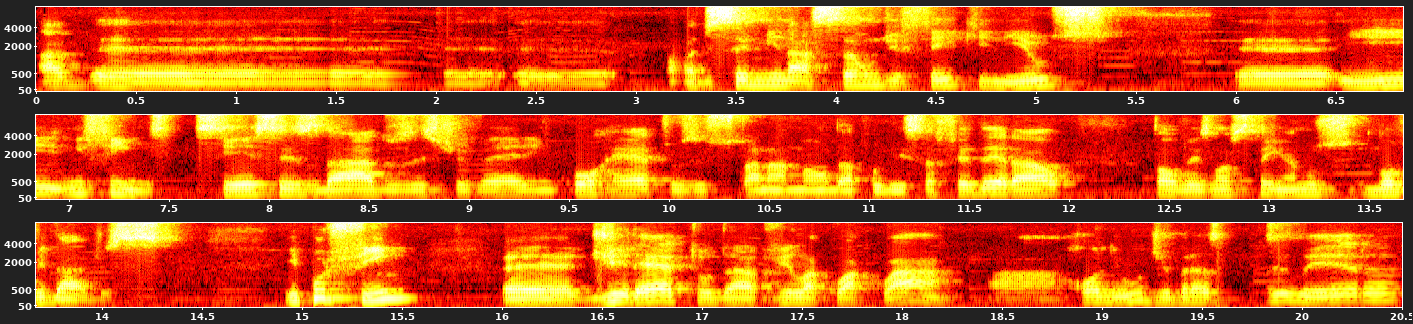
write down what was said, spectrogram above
a, é, é, é a disseminação de fake news é, e, enfim, se esses dados estiverem corretos, isso está na mão da Polícia Federal, talvez nós tenhamos novidades. E, por fim, é, direto da Vila Quaquá, a Hollywood brasileira,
